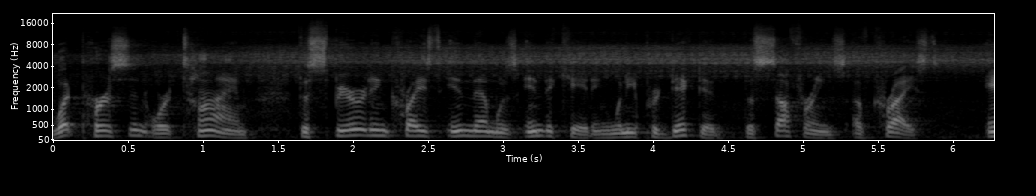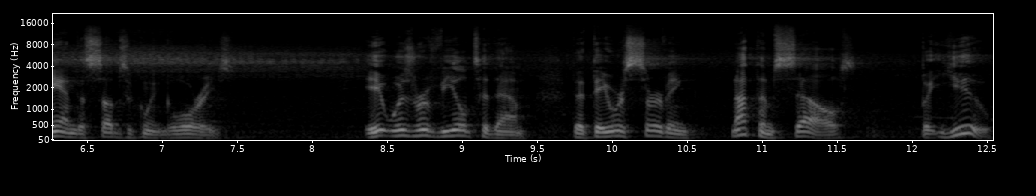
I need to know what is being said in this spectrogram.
what person or time the Spirit in Christ in them was indicating when he predicted the sufferings of Christ and the subsequent glories. It was revealed to them that they were serving not themselves, but you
